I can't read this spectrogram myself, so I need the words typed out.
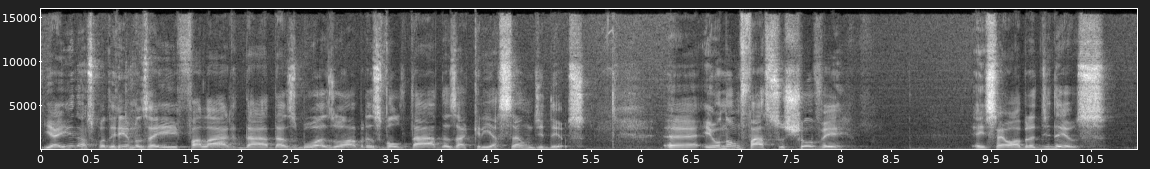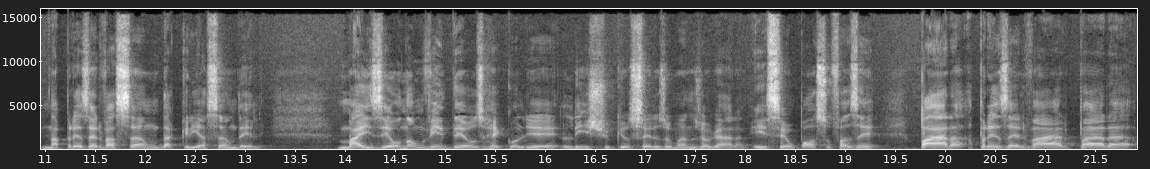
E aí nós poderíamos aí falar da, das boas obras voltadas à criação de Deus. Eh, eu não faço chover. Isso é obra de Deus, na preservação da criação dele. Mas eu não vi Deus recolher lixo que os seres humanos jogaram. Isso eu posso fazer para preservar, para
